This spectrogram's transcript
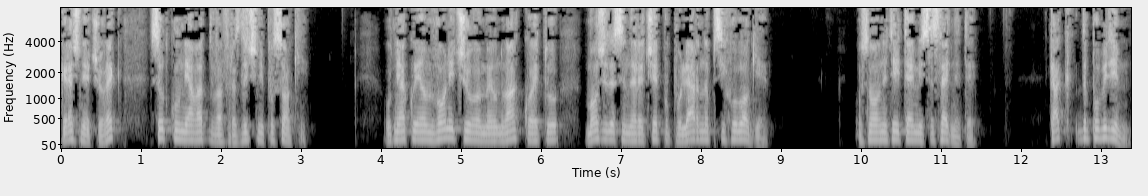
грешния човек, се отклоняват в различни посоки. От някои амвони чуваме онова, което може да се нарече популярна психология. Основните и теми са следните. Как да победим?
